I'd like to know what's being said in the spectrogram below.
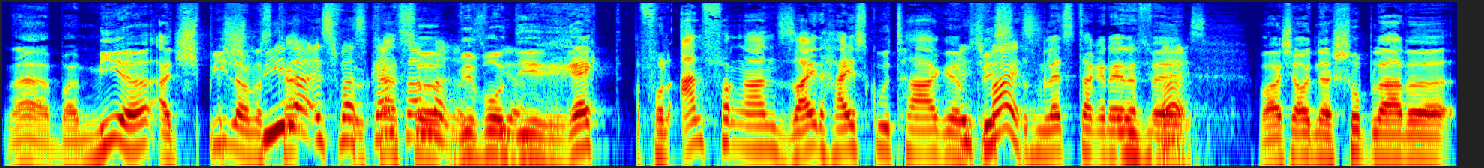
Na, bei mir als Spieler, und das Spieler kann- ist was das ganz kannst du- anderes, Wir wurden direkt von Anfang an, seit Highschool-Tage Ich bis weiß. zum letzten Tag in der Ich NFL, weiß. war ich auch in der Schublade,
